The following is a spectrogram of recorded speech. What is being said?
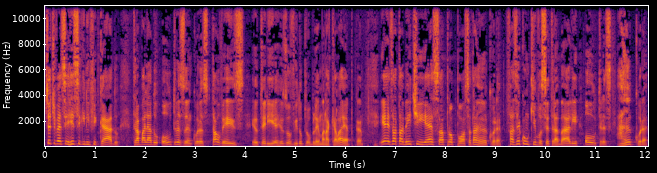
se eu tivesse ressignificado, trabalhado outras âncoras, talvez eu teria resolvido o problema naquela época. E é exatamente essa a proposta da âncora: fazer com que você trabalhe outras. A âncora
